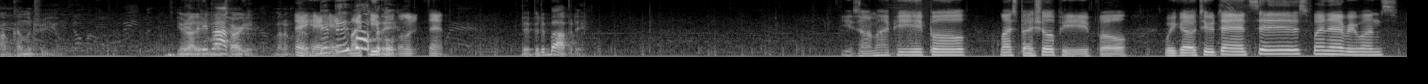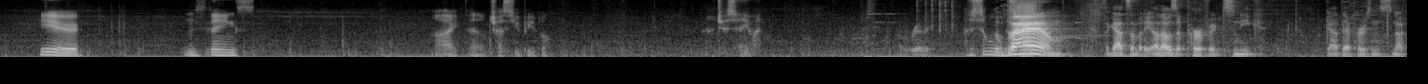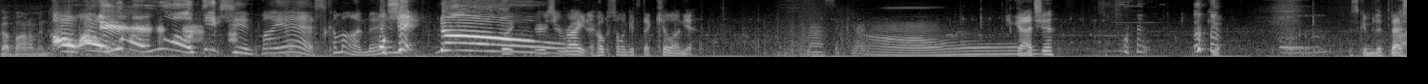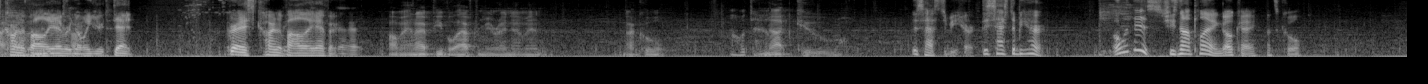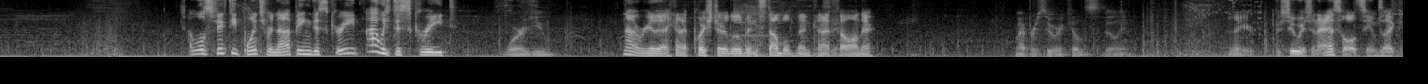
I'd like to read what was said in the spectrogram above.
I'm coming for you. You're not even my target. but I'm- Hey, hey, hey, my people don't understand. Bippity boppity. These are my people, my special people. We go to dances when everyone's here. And things. I, I don't trust you people. I don't trust anyone. Oh, really? I just don't want to Bam! I got somebody. Oh, that was a perfect sneak. Got that person snuck up on him and. Oh, oh, whoa, whoa, Diction! My ass! Come on, man. Oh shit! Wait, No! There's your right. I hope someone gets that kill on you. Massacre. Oh. You gotcha? this gonna be the best I have carnivale ever, knowing you're dead. Greatest carnivale ever. Oh man, I have people after me right now, man. Not cool. Oh, what the hell? Not cool. This has to be her. This has to be her. Oh, it is. She's not playing. Okay, that's cool. I lost 50 points for not being discreet. I was discreet. Were you? Not really. I kind of pushed her a little bit and stumbled, then kind of fell on there. My pursuer killed a civilian. Oh, your pursuer's an asshole, it seems like.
